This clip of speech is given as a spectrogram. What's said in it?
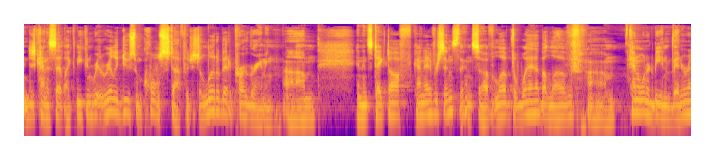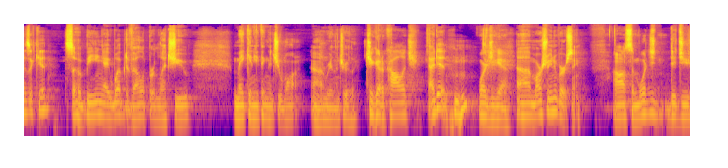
and just kind of said like you can re- really do some cool stuff with just a little bit of programming. Um, and it's taken off kind of ever since then. So I've loved the web. I love um, kind of wanted to be an inventor as a kid. So being a web developer lets you make anything that you want, uh, really and truly. Did you go to college? I did. hmm Where'd you go? Uh, Marshall University, Awesome. What did you, did you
